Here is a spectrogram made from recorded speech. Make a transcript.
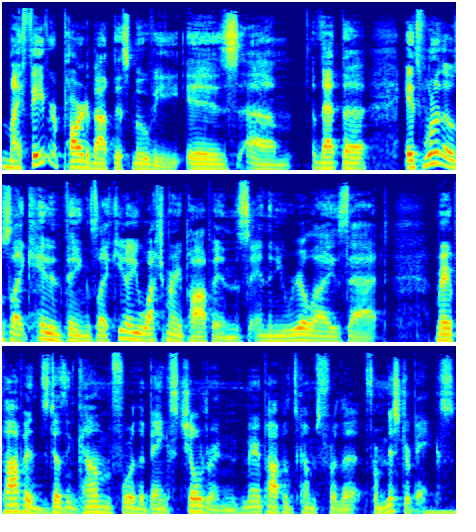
my favorite part about this movie is um, that the it's one of those like hidden things. Like you know, you watch Mary Poppins, and then you realize that Mary Poppins doesn't come for the Banks children. Mary Poppins comes for the for Mister Banks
